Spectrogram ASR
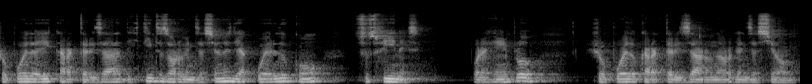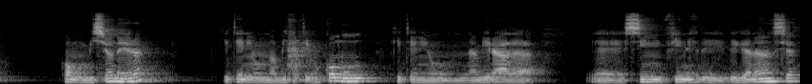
yo puedo ahí caracterizar distintas organizaciones de acuerdo con sus fines. Por ejemplo, yo puedo caracterizar una organización como misionera, que tiene un objetivo común, que tiene una mirada eh, sin fines de, ganancia,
